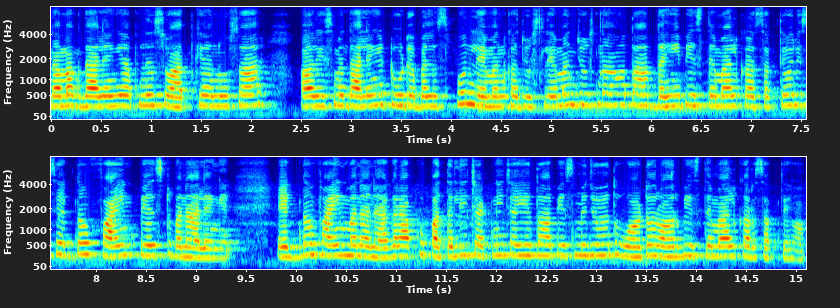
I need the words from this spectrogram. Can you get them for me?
नमक डालेंगे अपने स्वाद के अनुसार और इसमें डालेंगे टू टेबल स्पून लेमन का जूस लेमन जूस ना हो तो आप दही भी इस्तेमाल कर सकते हो और इसे एकदम फाइन पेस्ट बना लेंगे। एकदम फाइन बनाना है। अगर आपको पतली चटनी चाहिए तो आप इसमें जो है तो वाटर और भी इस्तेमाल कर सकते हो।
